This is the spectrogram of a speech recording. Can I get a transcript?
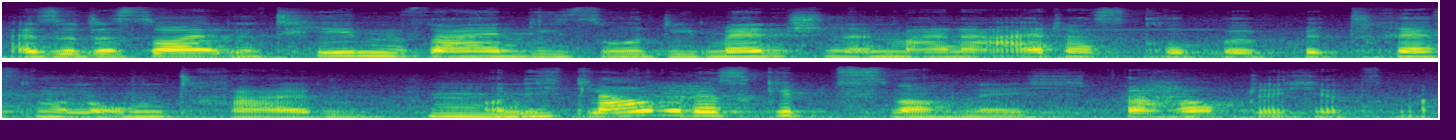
Also das sollten Themen sein, die so die Menschen in meiner Altersgruppe betreffen und umtreiben. Und ich glaube, das gibt es noch nicht, behaupte ich jetzt mal.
